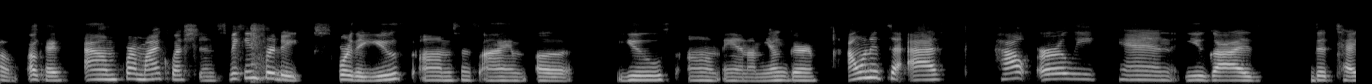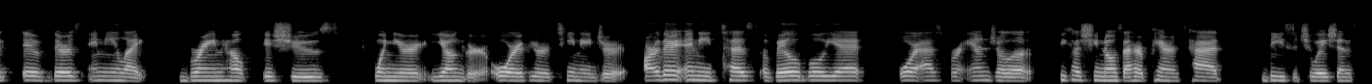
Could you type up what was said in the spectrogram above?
Oh, okay. Um, for my question, speaking for the for the youth, um, since I'm a youth, um, and I'm younger, I wanted to ask how early can you guys detect if there's any like brain health issues when you're younger or if you're a teenager? Are there any tests available yet? Or as for Angela, because she knows that her parents had these situations,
